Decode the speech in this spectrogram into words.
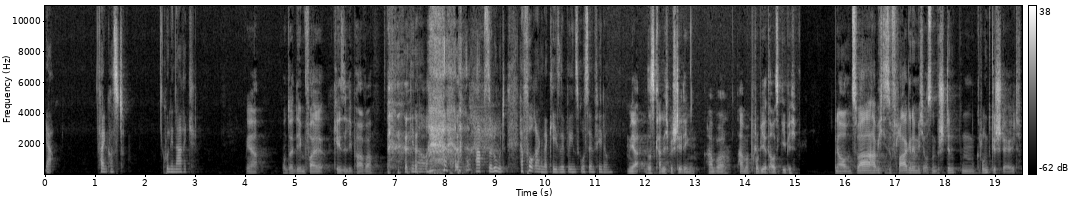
ja, Feinkost, Kulinarik. Ja, unter dem Fall Käseliebhaber. Genau, absolut. Hervorragender Käse übrigens, große Empfehlung. Ja, das kann ich bestätigen. Haben wir, haben wir probiert, ausgiebig. Genau, und zwar habe ich diese Frage nämlich aus einem bestimmten Grund gestellt.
